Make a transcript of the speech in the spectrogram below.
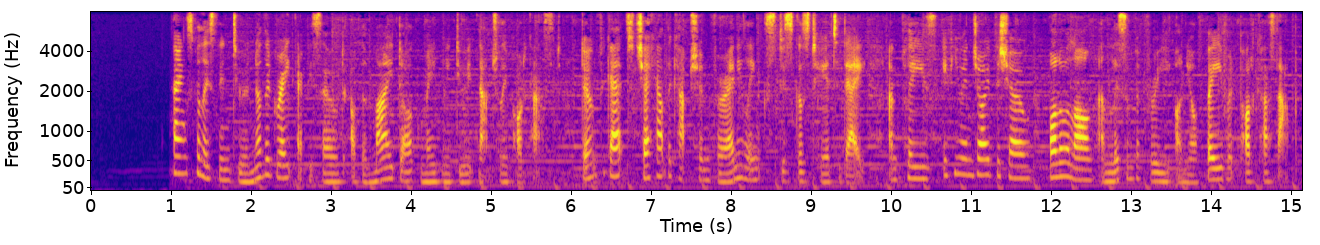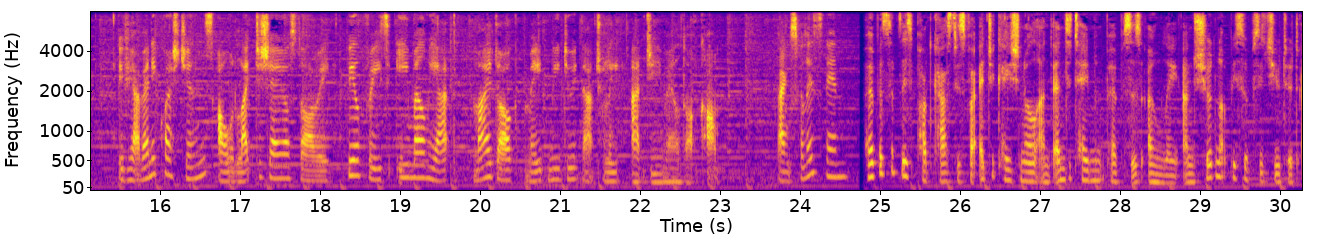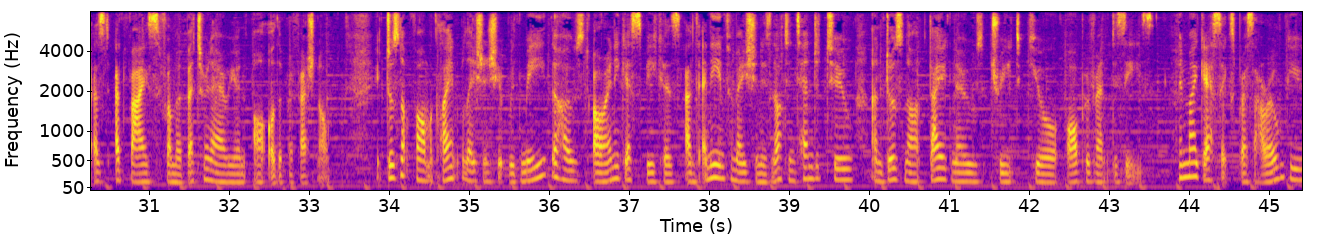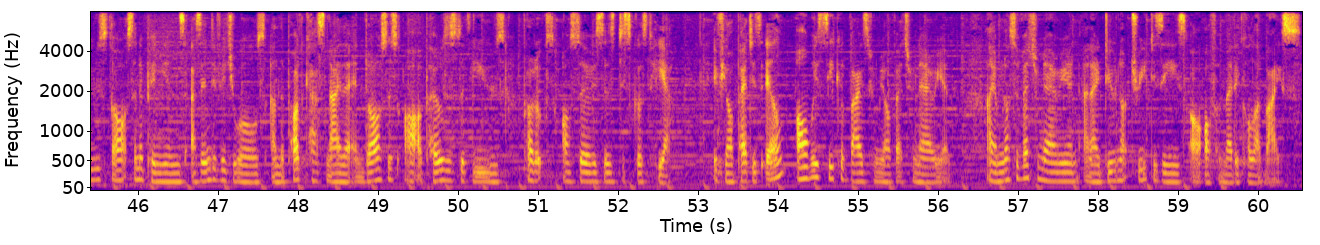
Thanks for listening to another great episode of the My Dog Made Me Do It Naturally podcast. Don't forget to check out the caption for any links discussed here today. And please, if you enjoyed the show, follow along and listen for free on your favourite podcast app. If you have any questions or would like to share your story, feel free to email me at mydogmademedoitnaturally at gmail.com. Thanks for listening. Purpose of this podcast is for educational and entertainment purposes only and should not be substituted as advice from a veterinarian or other professional. It does not form a client relationship with me, the host, or any guest speakers, and any information is not intended to and does not diagnose, treat, cure, or prevent disease. In my guests express our own views, thoughts, and opinions as individuals, and the podcast neither endorses or opposes the views, products, or services discussed here. If your pet is ill, always seek advice from your veterinarian. I am not a veterinarian and I do not treat disease or offer medical advice.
